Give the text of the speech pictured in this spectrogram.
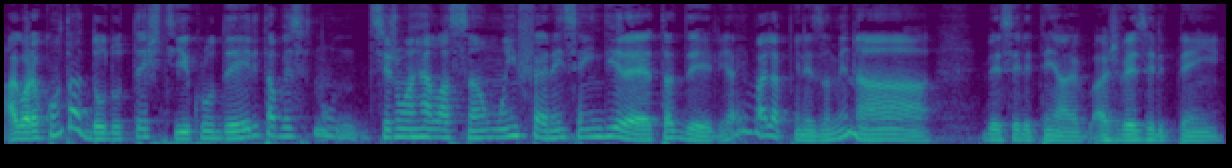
Agora, quanto à dor do testículo dele, talvez seja uma relação, uma inferência indireta dele. Aí vale a pena examinar, ver se ele tem, às vezes ele tem,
